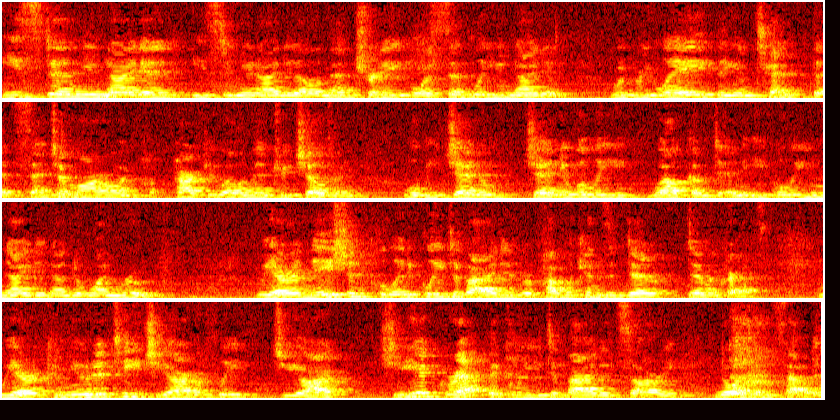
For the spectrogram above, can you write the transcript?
Easton United, Easton United Elementary, or simply United would relay the intent that Center Moreau and Parkview Elementary children will be genu- genuinely welcomed and equally united under one roof. We are a nation politically divided, Republicans and De- Democrats. We are a community geographically, geog- geographically divided, sorry, north and south.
